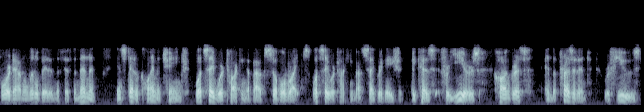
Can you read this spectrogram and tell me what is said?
bore down a little bit in the Fifth Amendment, instead of climate change, let's say we're talking about civil rights. Let's say we're talking about segregation, because for years, Congress and the president refused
